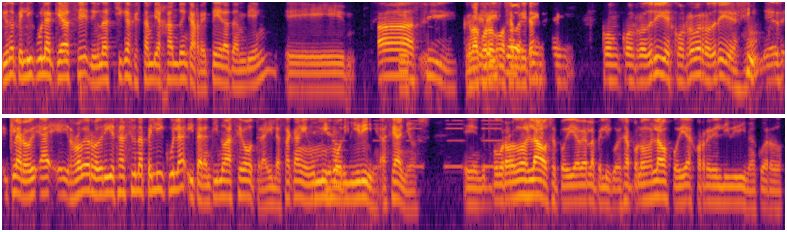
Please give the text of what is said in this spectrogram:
y una película que hace de unas chicas que están viajando en carretera también. Eh, ah, sí. No me acuerdo cómo se llama ahorita. con, con, Rodríguez, con Robert Rodríguez. Sí, claro. Eh, eh, Robert Rodríguez hace una película y Tarantino hace otra y la sacan en un mismo DVD hace años. por los dos lados se podía ver la película, o sea, por los dos lados podías correr el DVD, me acuerdo.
